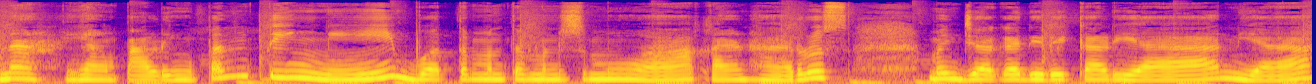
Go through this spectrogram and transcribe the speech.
Nah, yang paling penting nih buat teman-teman semua, kalian harus menjaga diri kalian ya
